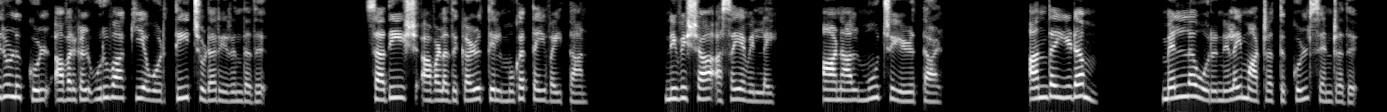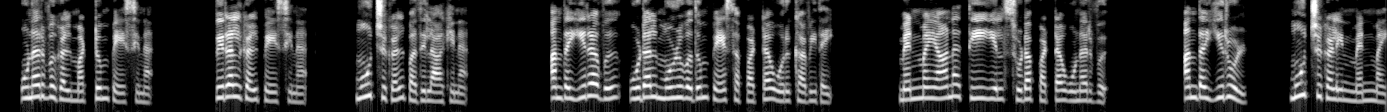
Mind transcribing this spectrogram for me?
இருளுக்குள் அவர்கள் உருவாக்கிய ஓர் தீச்சுடர் இருந்தது. சதீஷ் அவளது கழுத்தில் முகத்தை வைத்தான். நிவிஷா அசையவில்லை. ஆனால் மூச்சு இழுத்தாள். அந்த இடம் மெல்ல ஒரு நிலைமாற்றத்துக்குள் சென்றது. உணர்வுகள் மட்டும் பேசின. விரல்கள் பேசின. மூச்சுகள் பதிலாகின. அந்த இரவு உடல் முழுவதும் பேசப்பட்ட ஒரு கவிதை. மென்மையான தீயில் சுடப்பட்ட உணர்வு. அந்த இருள் மூச்சுகளின் மென்மை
